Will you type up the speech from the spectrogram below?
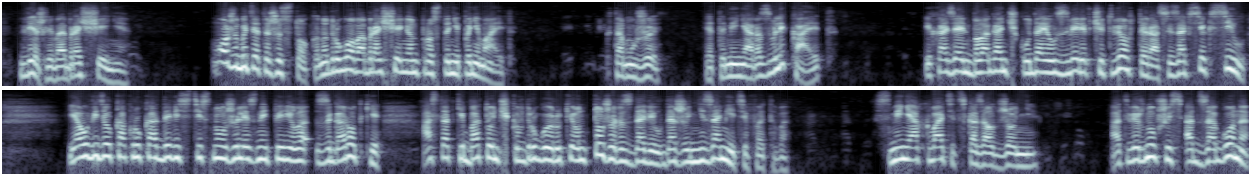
— «вежливое обращение. Может быть, это жестоко, но другого обращения он просто не понимает. К тому же это меня развлекает». И хозяин балаганчика ударил зверя в четвертый раз изо всех сил — я увидел, как рука Дэви стиснула железные перила загородки, остатки батончика в другой руке он тоже раздавил, даже не заметив этого. «С меня хватит», — сказал Джонни. Отвернувшись от загона,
